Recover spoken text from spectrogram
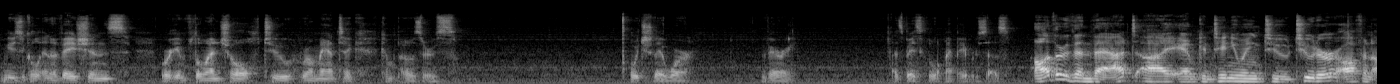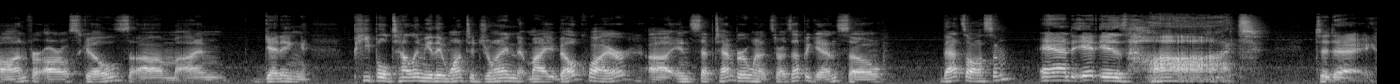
musical innovations were influential to romantic composers. Which they were. Very. That's basically what my paper says. Other than that, I am continuing to tutor off and on for aural skills. Um, I'm getting people telling me they want to join my bell choir uh, in September when it starts up again, so that's awesome. And it is hot today.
